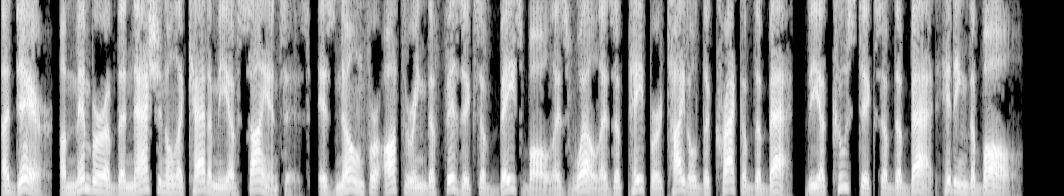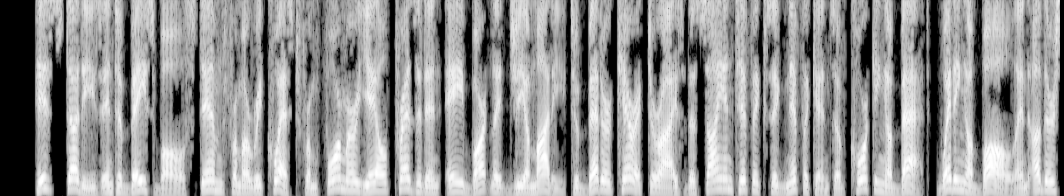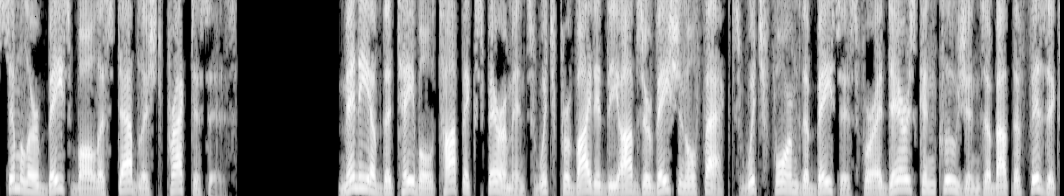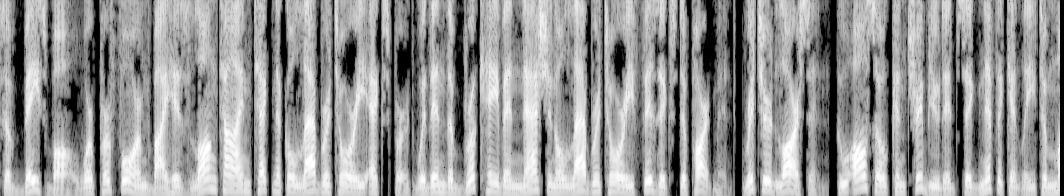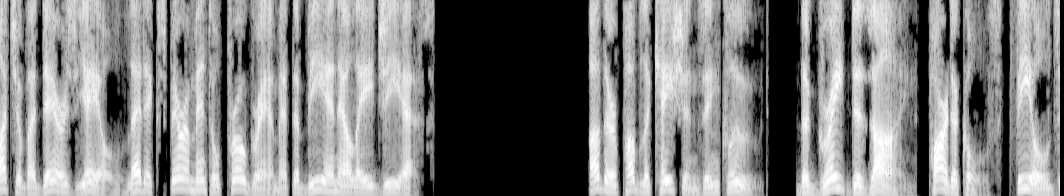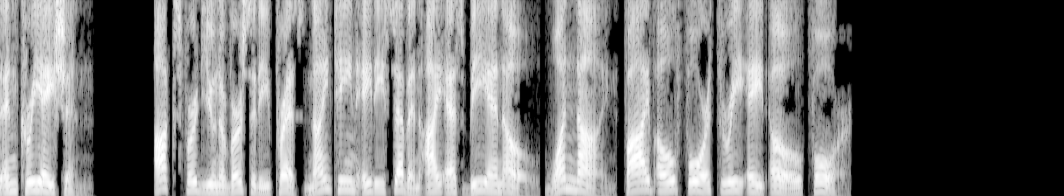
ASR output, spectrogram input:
Adair, a member of the National Academy of Sciences, is known for authoring the physics of baseball as well as a paper titled The Crack of the Bat, the acoustics of the bat hitting the ball. His studies into baseball stemmed from a request from former Yale president A. Bartlett Giamatti to better characterize the scientific significance of corking a bat, wetting a ball and other similar baseball established practices. Many of the table-top experiments which provided the observational facts which formed the basis for Adair's conclusions about the physics of baseball were performed by his longtime technical laboratory expert within the Brookhaven National Laboratory Physics Department, Richard Larson, who also contributed significantly to much of Adair's Yale-led experimental program at the BNLAGS. Other publications include, "...the Great Design, Particles, Fields and Creation", Oxford University Press 1987 ISBN 0-19-504380-4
